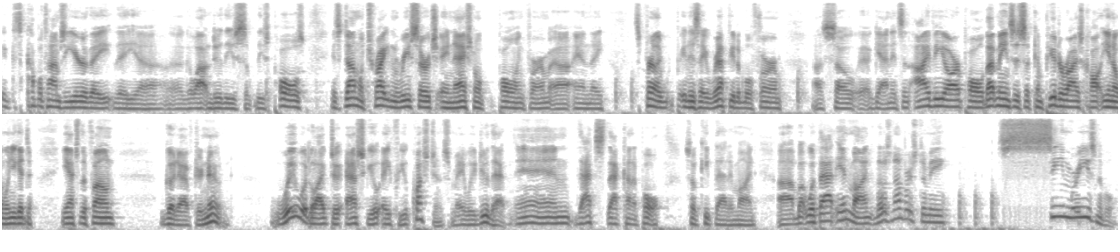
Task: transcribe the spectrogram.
a couple times a year they they uh, go out and do these these polls. It's done with Triton Research, a national polling firm, uh, and they it's fairly it is a reputable firm. Uh, so again, it's an IVR poll. That means it's a computerized call. You know, when you get to you answer the phone. Good afternoon. We would like to ask you a few questions. May we do that? And that's that kind of poll. So keep that in mind. Uh, but with that in mind, those numbers to me seem reasonable.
